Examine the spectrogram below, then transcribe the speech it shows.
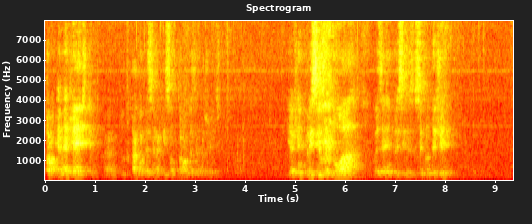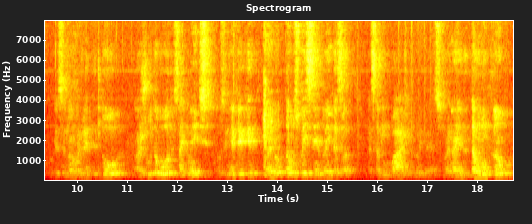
troca energética. Né? Tudo está acontecendo aqui são trocas energéticas. E a gente precisa doar, mas a gente precisa se proteger. Porque senão a gente doa, ajuda o outro e sai doente. Então significa que nós não estamos conhecendo ainda essa, essa linguagem do universo. Nós ainda estamos num campo,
